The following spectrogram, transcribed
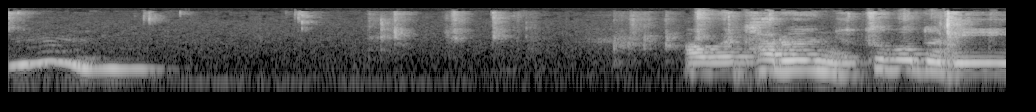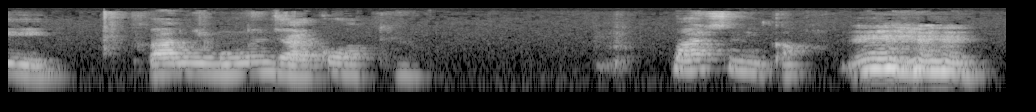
음. 아, 왜 다른 유튜버들이 많이 먹는지 알 것 같아요. 맛있으니까. 음.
